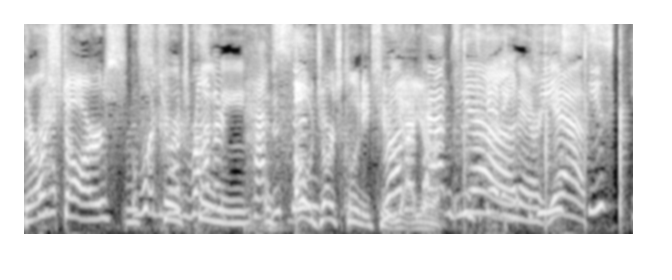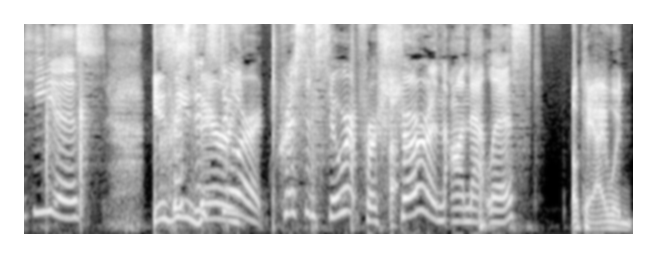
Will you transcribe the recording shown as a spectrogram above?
there are stars. Would, George would Robert Clooney is- Pattinson? Oh, George Clooney too. Robert yeah, you're right. Pattinson's getting there. He's, yes. he's he is. Is he Kristen there? Stewart. Kristen Stewart for uh, sure and on that list. Okay, I would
